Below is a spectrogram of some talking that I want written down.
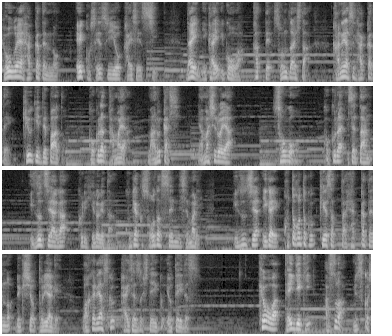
兵庫屋百貨店の栄枯盛衰を解説し第2回以降はかつて存在した金安百貨店久喜デパート小倉玉屋丸菓子山城屋そごう小倉伊勢丹井筒屋が繰り広げた顧客争奪戦に迫り井筒屋以外ことごとく消え去った百貨店の歴史を取り上げ分かりやすく解説していく予定です。今日は帝劇明日は三越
